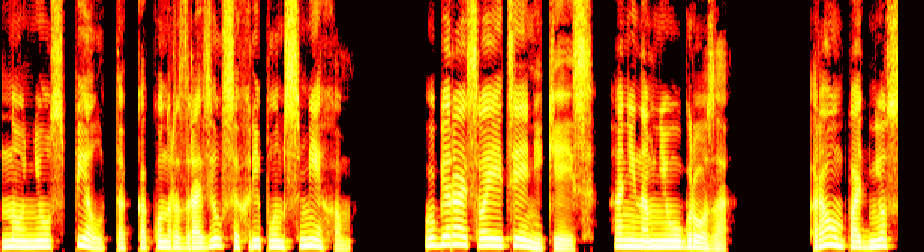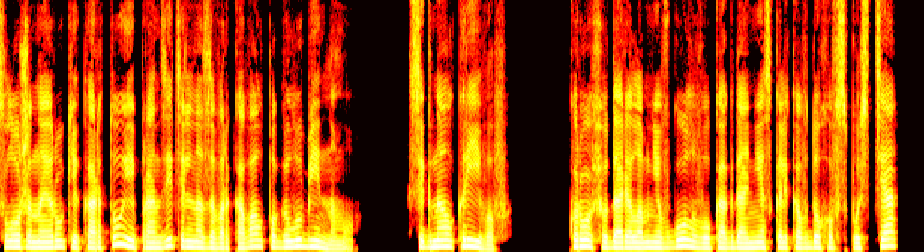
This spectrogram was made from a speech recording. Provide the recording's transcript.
но не успел, так как он разразился хриплым смехом. «Убирай свои тени, Кейс, они нам не угроза». Раум поднес сложенные руки к рту и пронзительно заворковал по голубинному. Сигнал кривов. Кровь ударила мне в голову, когда несколько вдохов спустя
